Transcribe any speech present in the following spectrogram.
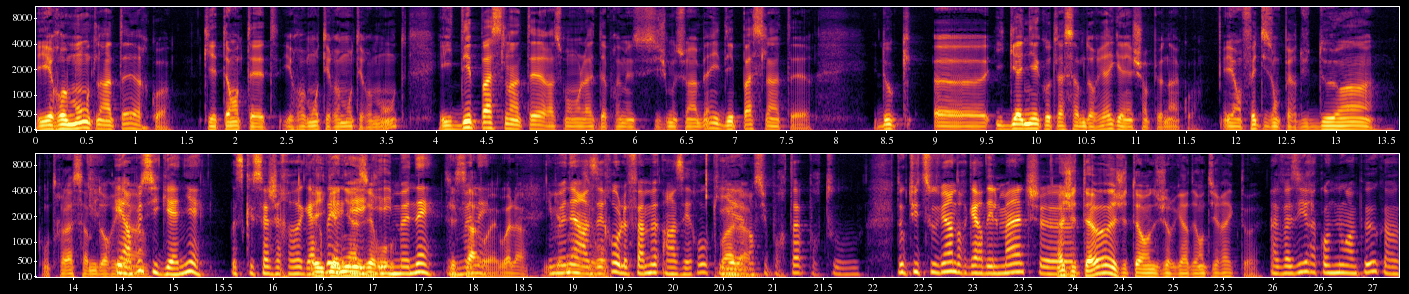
Et ils remontent l'Inter, quoi qui était en tête. Il remonte, il remonte, il remonte. Et il dépasse l'Inter à ce moment-là, d'après si je me souviens bien, il dépasse l'Inter. Donc, euh, il gagnait contre la Sampdoria, il gagnait le championnat. Quoi. Et en fait, ils ont perdu 2-1 contre la Sampdoria. Et en plus, il gagnait. Parce que ça, j'ai regardé. Et il gagnait 1-0. Et, il menait. C'est ça, ouais, voilà. Il, il menait 1-0, le fameux 1-0 qui est insupportable pour tout. Donc, tu te souviens de regarder le match euh... Ah, j'étais, ouais, j'étais, j'ai regardé en direct, ouais. Ah, vas-y, raconte-nous un peu. Comme,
